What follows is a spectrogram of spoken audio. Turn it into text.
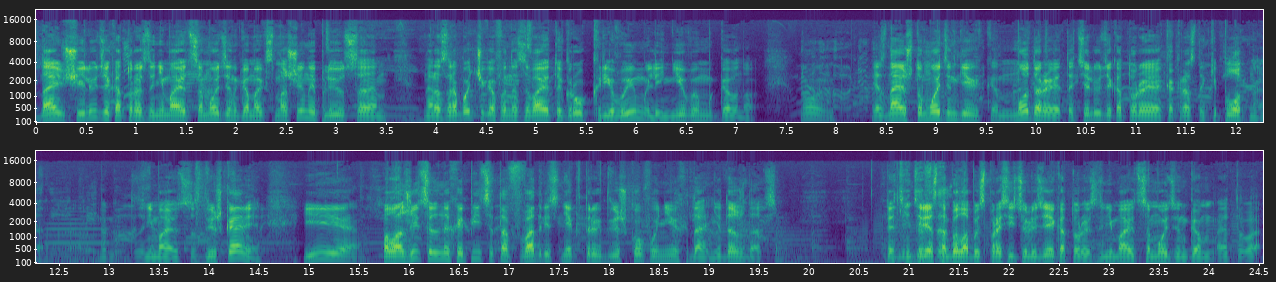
Знающие люди, которые занимаются моддингом X-машины, плюются на разработчиков и называют игру кривым, ленивым говно. Ну, я знаю, что моддинги, модеры это те люди, которые как раз таки плотно э, занимаются с движками. И положительных эпитетов в адрес некоторых движков у них, да, не дождаться. Кстати, не интересно дождаться. было бы спросить у людей, которые занимаются моддингом этого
